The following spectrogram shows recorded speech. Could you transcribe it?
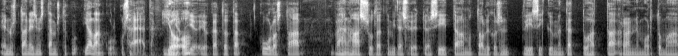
ennustaa esimerkiksi tämmöistä kuin jalankulkusäätä, Joo. joka tota, kuulostaa vähän hassulta, että mitä hyötyä siitä on, mutta oliko se nyt 50 000 rannemurtumaa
